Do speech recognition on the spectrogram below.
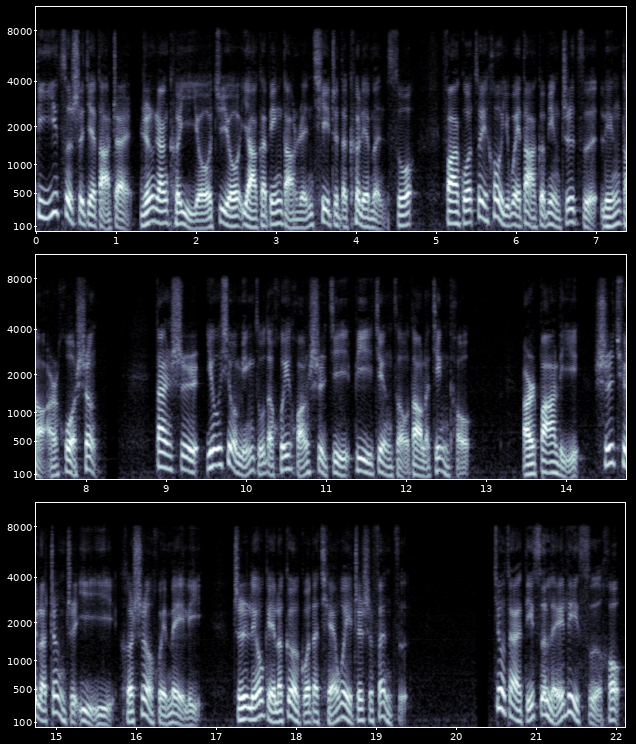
第一次世界大战仍然可以由具有雅各宾党人气质的克列门梭，法国最后一位大革命之子领导而获胜。但是，优秀民族的辉煌事迹毕竟走到了尽头，而巴黎失去了政治意义和社会魅力，只留给了各国的前卫知识分子。就在迪斯雷利死后，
